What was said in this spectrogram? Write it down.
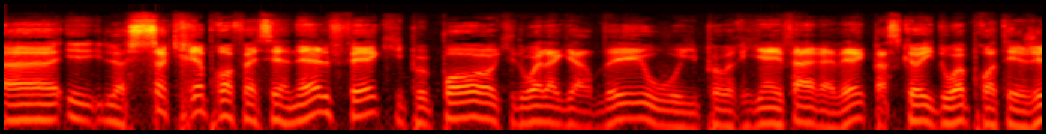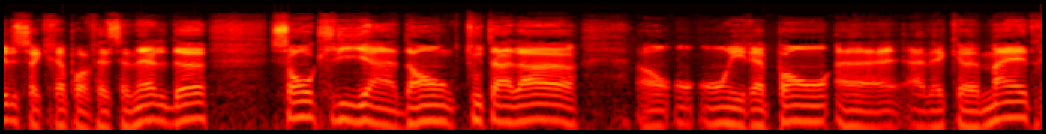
euh, le secret professionnel fait qu'il peut pas, qu'il doit la garder ou il peut rien faire avec parce qu'il doit protéger le secret professionnel de son client. Donc, tout à l'heure, on, on y répond euh, avec euh, Maître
